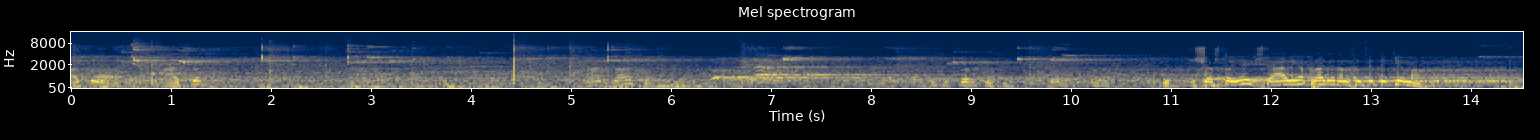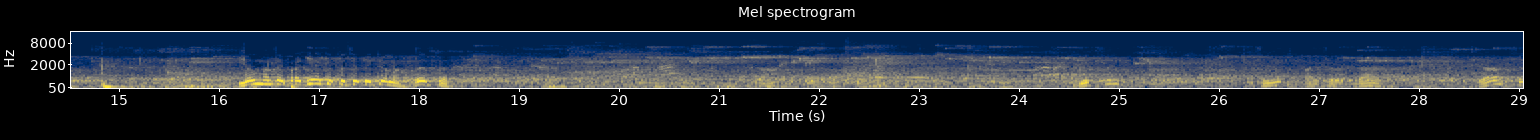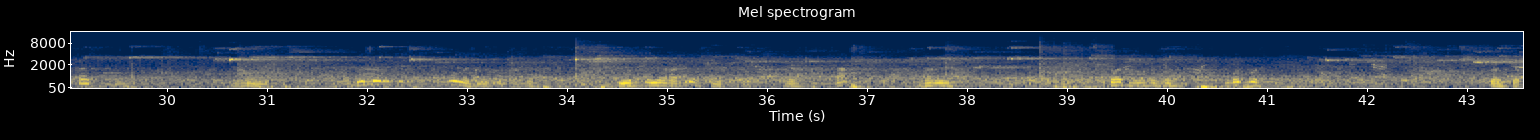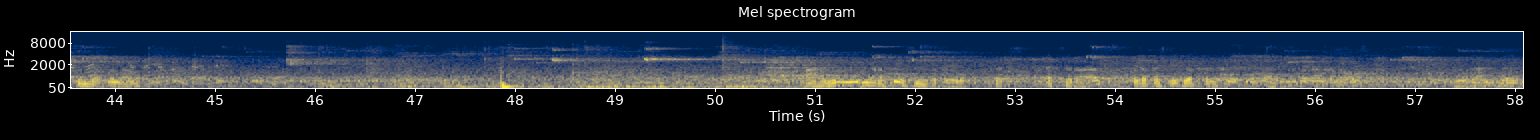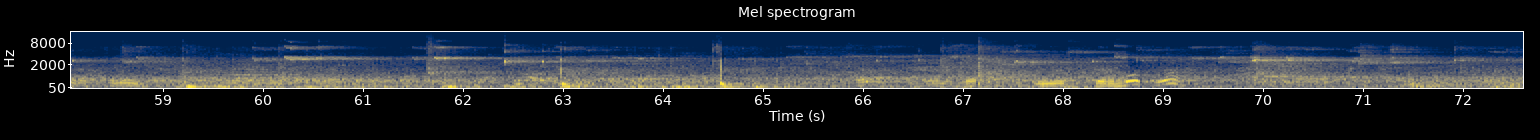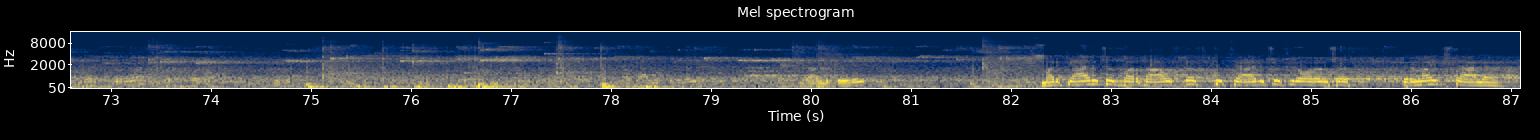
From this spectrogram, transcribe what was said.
Ačiū jums. Ačiū. Ačiū, ačiū. Susitvarkysiu. Šeštoje aikštelėje pradedam susitikimą. Vilmantai, pradėkit susitikimą. Viskas. Miksai? Čia miks? Ai, čia dar. Ya, se está. Ну, это булочный супротив. Не сумера трещина. Так, верно. Что это можно сделать? Будь, будь. Что это, кунья, понял? А, ну, мера трещина такая есть. Так, отсирать. Когда качки идет, полетит. Jis turbūt jo. Gali tai reikti. Markevičius Bardauskas, Kucevičius Liorančas. Pirma aikštelė.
